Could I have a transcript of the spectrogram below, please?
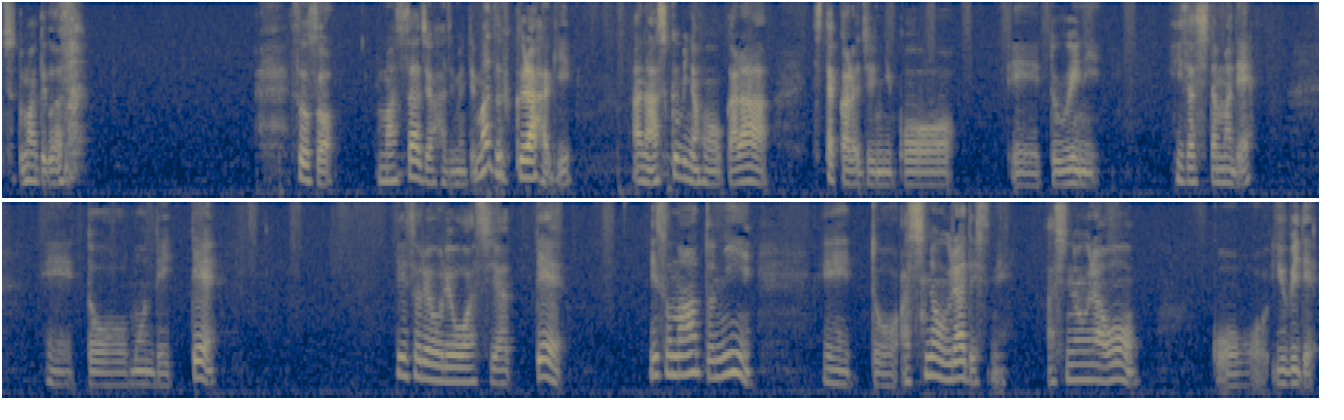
ちょっと待ってください。そうそう。マッサージを始めて。まずふくらはぎ。あの足首の方から下から順にこうえっ、と上に膝下までえっ、と揉んでいってでそれを両足やってでその後にえーっと足の裏ですね。足の裏をこう指で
